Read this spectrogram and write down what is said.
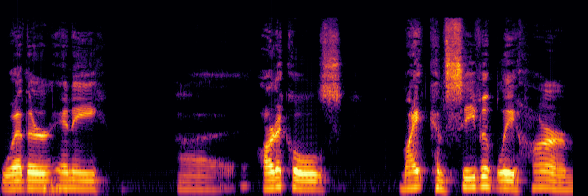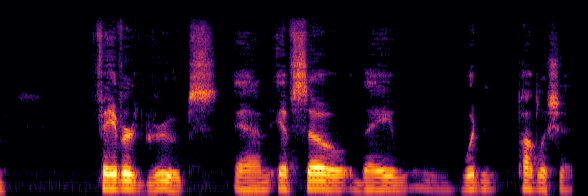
whether any uh, articles might conceivably harm favored groups, and if so, they wouldn't publish it.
